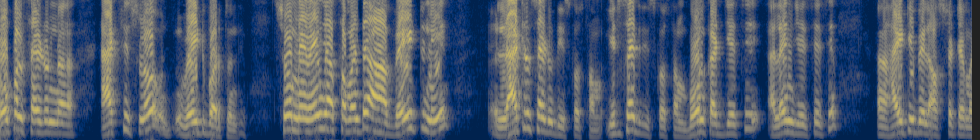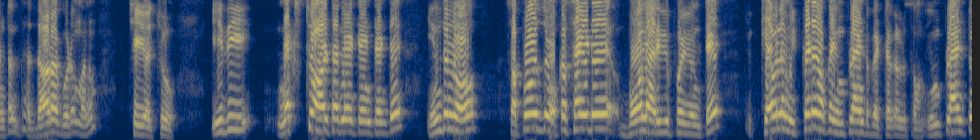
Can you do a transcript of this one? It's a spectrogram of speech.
లోపల సైడ్ ఉన్న యాక్సిస్లో వెయిట్ పడుతుంది. సో మేము ఏం చేస్తామంటే ఆ వెయిట్ని లాటరల్ సైడ్ తీసుకొస్తాం ఇటు సైడ్ తీసుకొస్తాం బోన్ కట్ చేసి అలైన్ చేసేసి హైటిబియల్ ఆస్టోటమ్ అంటాం ద్వారా కూడా మనం చేయొచ్చు. ఇది నెక్స్ట్ ఆల్టర్నేట్ ఏంటంటే ఇందులో సపోజ్ ఒక సైడే బోన్ అరిగిపోయి ఉంటే కేవలం ఇక్కడే ఒక ఇంప్లాంట్ పెట్టగలుగుతాం. ఇంప్లాంట్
